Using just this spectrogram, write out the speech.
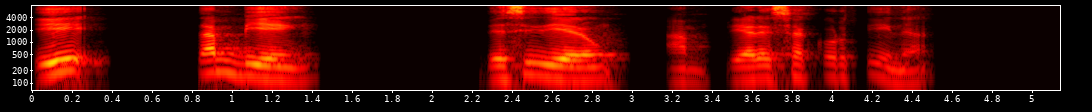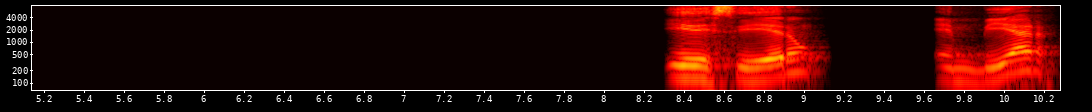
Y también decidieron ampliar esa cortina y decidieron enviar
